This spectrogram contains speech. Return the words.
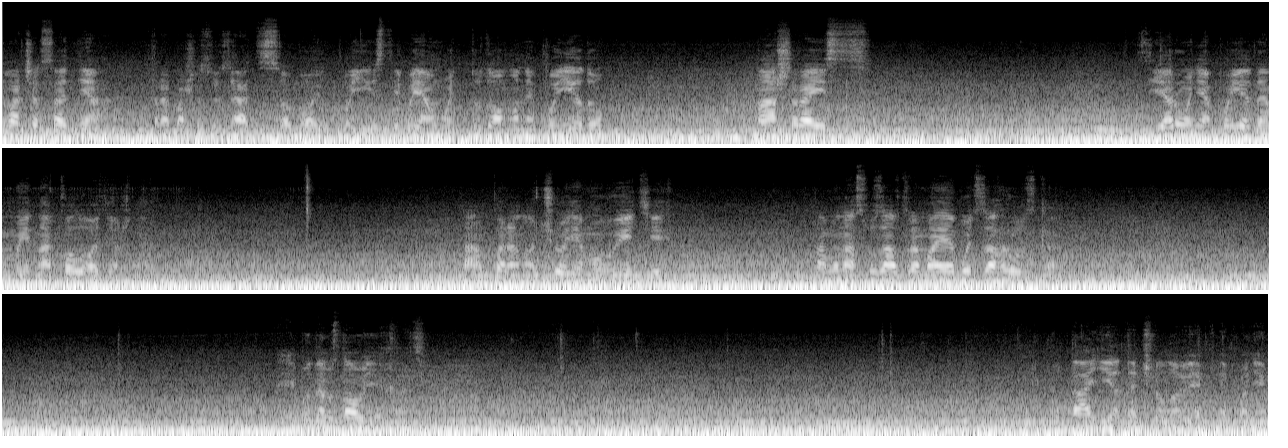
Два часа дня. Треба щось взяти з собою поїсти, бо я, мабуть, додому не поїду. Наш рейс з Яруня поїдемо ми на Колодяжне. Там переночуємо в Віті. Там у нас завтра має бути загрузка. І будемо знову їхати. Куди їде чоловік, не розумію.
